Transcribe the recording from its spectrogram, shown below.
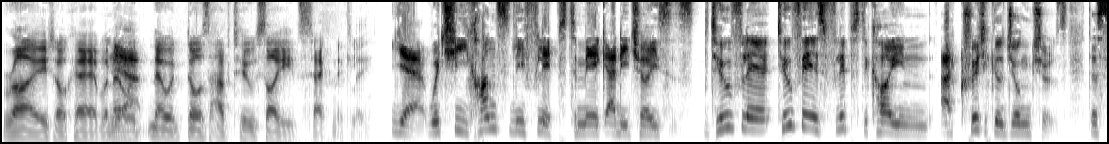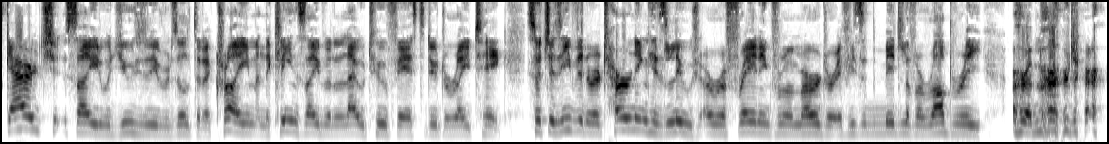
Right. Okay. But now Yeah. it, now it does have two sides technically. Yeah, which he constantly flips to make any choices. The two fla- Two-Face flips the coin at critical junctures. The scarred side would usually result in a crime, and the clean side would allow Two-Face to do the right thing, such as even returning his loot or refraining from a murder if he's in the middle of a robbery or a murder.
